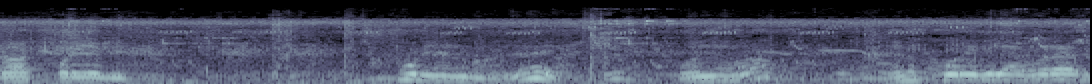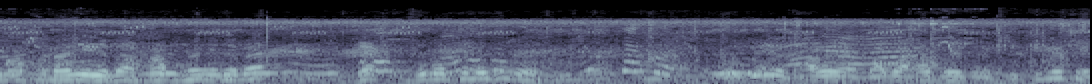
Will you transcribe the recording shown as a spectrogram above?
ধর পড়ে যাবি পড়ে যাবি জানিস ওই জন্য পড়ে গেলে একবারে মাথা ভেঙে যাবে হাত ভেঙে যাবে দেখ, দুটো ফেলে দেবো ওই জন্য ভাবে, বাবা হাত হয়ে থাকবি ঠিক আছে?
